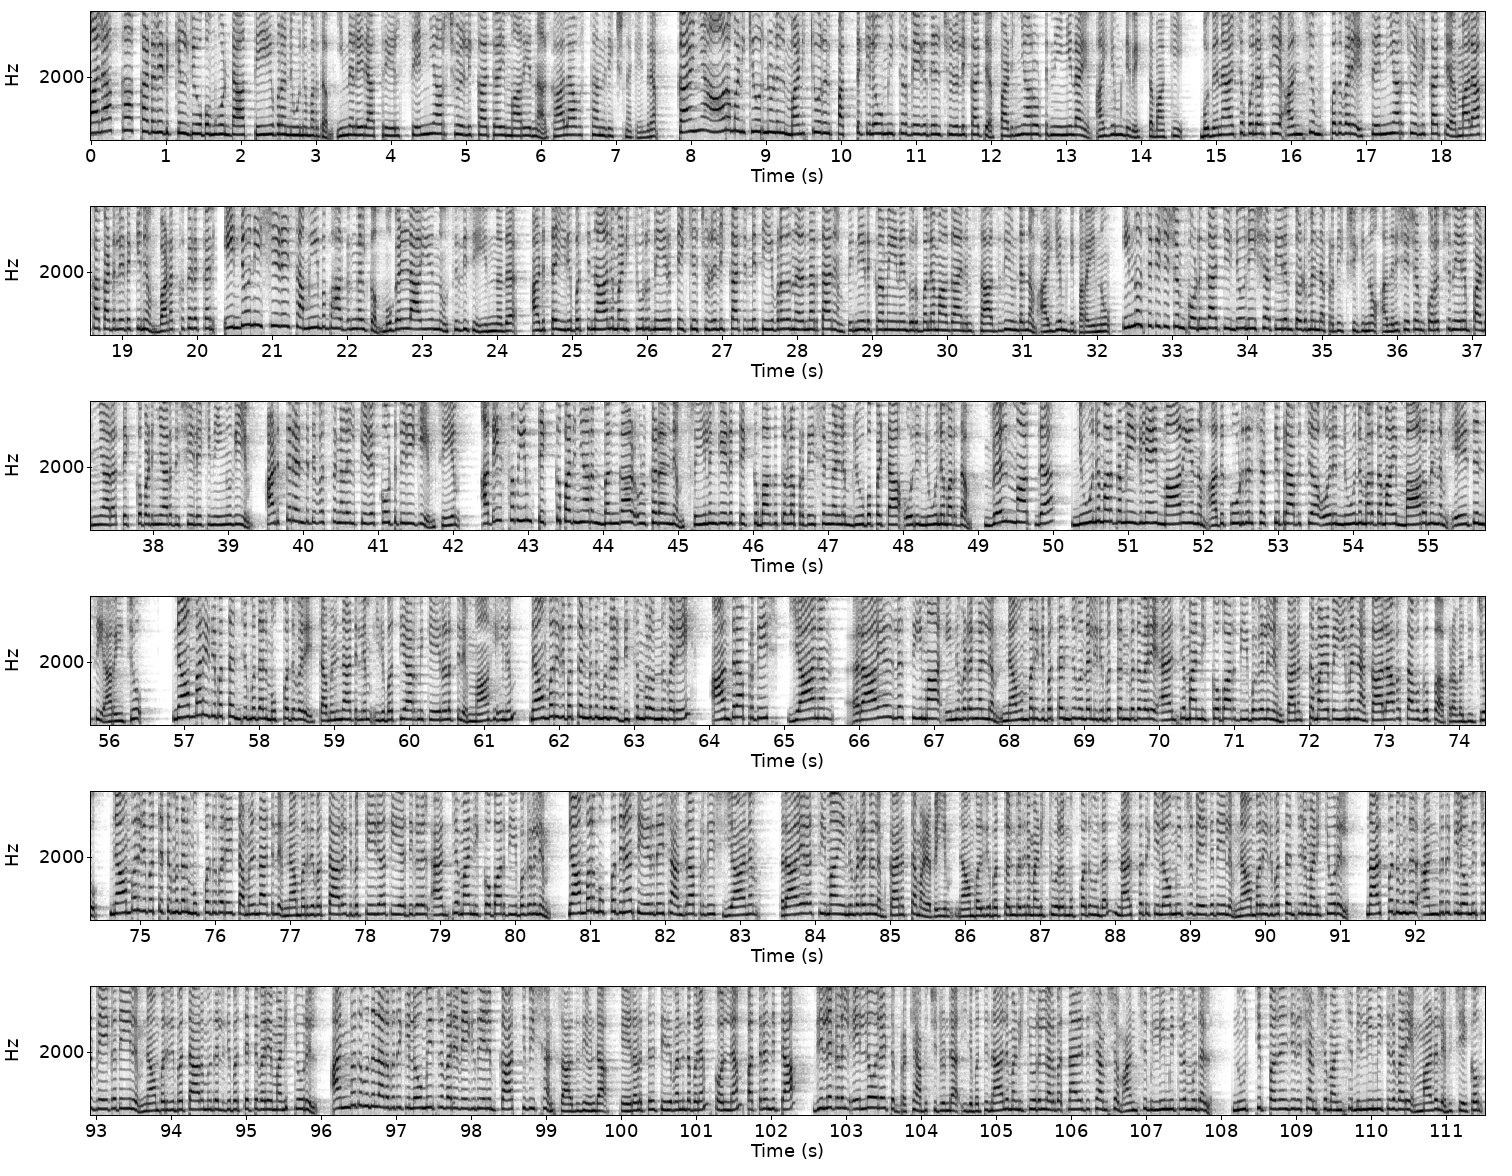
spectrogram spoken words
മലാക്ക കടലിടുക്കിൽ രൂപം കൊണ്ട തീവ്ര ന്യൂനമർദ്ദം ഇന്നലെ രാത്രിയിൽ സെന്യാർ ചുഴലിക്കാറ്റായി മാറിയെന്ന് കാലാവസ്ഥാ നിരീക്ഷണ കേന്ദ്രം. കഴിഞ്ഞ ആറ് മണിക്കൂറിനുള്ളിൽ മണിക്കൂറിൽ പത്ത് കിലോമീറ്റർ വേഗതയിൽ ചുഴലിക്കാറ്റ് പടിഞ്ഞാറോട്ട് നീങ്ങിയതായും ഐ വ്യക്തമാക്കി. ബുധനാഴ്ച പുലർച്ചെ അഞ്ച് മുപ്പത് വരെ സെനിയാർ ചുഴലിക്കാറ്റ് മലാക്ക കടലിടുക്കിനും വടക്കു കിഴക്കൻ ഇന്തോനേഷ്യയുടെ സമീപ ഭാഗങ്ങൾക്കും മുകളിലായിരുന്നു സ്ഥിതി ചെയ്യുന്നത്. അടുത്ത ഇരുപത്തിനാല് മണിക്കൂർ നേരത്തേക്ക് ചുഴലിക്കാറ്റിന്റെ തീവ്രത നിലനിർത്താനും പിന്നീട് ക്രമേണ ദുർബലമാകാനും സാധ്യതയുണ്ടെന്നും ഐ എം ഡി പറയുന്നു. ഇന്ന് ഉച്ചയ്ക്ക് ശേഷം കൊടുങ്കാറ്റ് ഇന്തോനേഷ്യ തീരം തൊടുമെന്ന് പ്രതീക്ഷിക്കുന്നു. അതിനുശേഷം കുറച്ചുനേരം പടിഞ്ഞാറ് തെക്ക് പടിഞ്ഞാറ് ദിശയിലേക്ക് നീങ്ങുകയും അടുത്ത രണ്ട് ദിവസങ്ങളിൽ കിഴക്കോട്ട് തിരിയുകയും ചെയ്യും. അതേസമയം തെക്ക് പടിഞ്ഞാറൻ ബംഗാൾ ഉൾക്കടലിനും ശ്രീലങ്കയുടെ തെക്ക് ഭാഗത്തുള്ള പ്രദേശങ്ങളിലും രൂപപ്പെട്ട ഒരു ന്യൂനമർദ്ദം. വെൽ മാർക്ക്ഡ് ന്യൂനമർദ്ദ മേഖലയായി മാറിയെന്നും അത് കൂടുതൽ ശക്തി പ്രാപിച്ച് ഒരു ന്യൂനമർദ്ദമായി മാറുമെന്നും ഏജൻസി അറിയിച്ചു. നവംബർ ഇരുപത്തഞ്ച് മുതൽ മുപ്പത് വരെ തമിഴ്നാട്ടിലും ഇരുപത്തിയാറിന് കേരളത്തിലും മാഹിയിലും നവംബർ ഇരുപത്തൊൻപത് മുതൽ ഡിസംബർ ഒന്ന് വരെ ആന്ധ്രാപ്രദേശ് യാനം റായലസീമ എന്നിവിടങ്ങളിലും നവംബർ ഇരുപത്തഞ്ച് മുതൽ ഇരുപത്തൊൻപത് വരെ ആൻഡമാൻ നിക്കോബാർ ദ്വീപുകളിലും കനത്ത മഴ പെയ്യുമെന്ന് കാലാവസ്ഥാ വകുപ്പ് പ്രവചിച്ചു. നവംബർ ഇരുപത്തെട്ട് മുതൽ മുപ്പത് വരെ തമിഴ്നാട്ടിലും നവംബർ ഇരുപത്തി ആറ് ഇരുപത്തിയേഴ് തീയതികളിൽ ആൻഡമാൻ നിക്കോബാർ ദ്വീപുകളിലും നവംബർ മുപ്പതിന് തീരദേശ ആന്ധ്രാപ്രദേശ് യാനം റായലസീമ എന്നിവിടങ്ങളിലും കനത്ത മഴ പെയ്യും. നവംബർ ഇരുപത്തൊൻപതിന് മണിക്കൂർ മുപ്പത് മുതൽ നാൽപ്പത് കിലോമീറ്റർ വേഗതയിലും നവംബർ ഇരുപത്തഞ്ചിന് മണിക്കൂറിൽ നാൽപ്പത് മുതൽ അൻപത് കിലോമീറ്റർ വേഗതയിലും നവംബർ ഇരുപത്തി ആറ് മുതൽ ഇരുപത്തെട്ട് വരെ മണിക്കൂറിൽ അൻപത് മുതൽ അറുപത് കിലോമീറ്റർ വരെ വേഗതയിലും കാറ്റ് വീശാൻ സാധ്യതയുണ്ട്. കേരളത്തിൽ തിരുവനന്തപുരം കൊല്ലം പത്തനംതിട്ട ജില്ലകളിൽ യെല്ലോ അലർട്ടും പ്രഖ്യാപിച്ചിട്ടുണ്ട്. ഇരുപത്തിനാല് മണിക്കൂറിൽ അറുപത്തിനാല് ദശാംശം അഞ്ച് മില്ലിമീറ്റർ മുതൽ നൂറ്റി പതിനഞ്ച് ദശാംശം അഞ്ച് മില്ലിമീറ്റർ വരെ മഴ ലഭിച്ചേക്കും.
